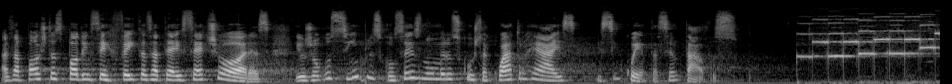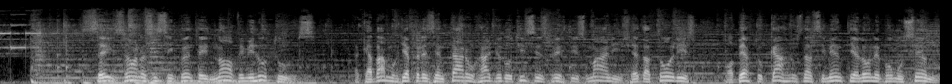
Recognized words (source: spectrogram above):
As apostas podem ser feitas até às 7 horas e o jogo simples com seis números custa R$ 4,50. 6 horas e 59 minutos. Acabamos de apresentar o Rádio Notícias Verdes Mares, redatores Roberto Carlos Nascimento e Elone Pomuceno.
